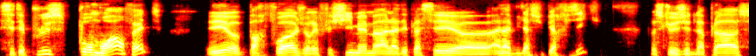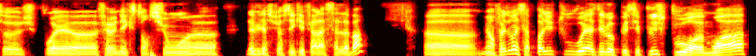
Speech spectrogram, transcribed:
C'était plus pour moi en fait. Et euh, parfois, je réfléchis même à la déplacer euh, à la villa super physique parce que j'ai de la place. Euh, je pourrais faire une extension de la villa super physique et faire la salle là-bas. mais en fait, ouais, ça n'a pas du tout voué à se développer. C'est plus pour moi,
